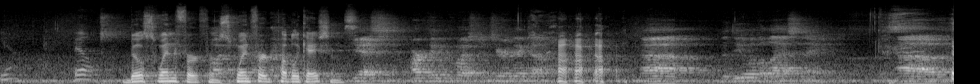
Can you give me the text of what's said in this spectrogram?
Yeah. Bill. Bill Swinford from Swinford Publications. Yes, hard hitting questions here they come. uh, the deal with the last name. Uh,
